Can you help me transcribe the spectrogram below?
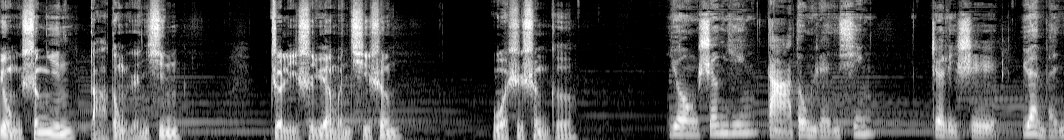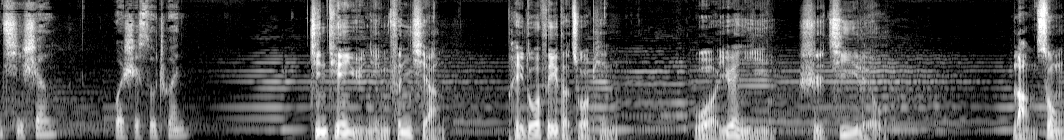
用声音打动人心，这里是愿闻其声，我是圣哥。用声音打动人心，这里是愿闻其声，我是苏春。今天与您分享裴多菲的作品《我愿意是激流》，朗诵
